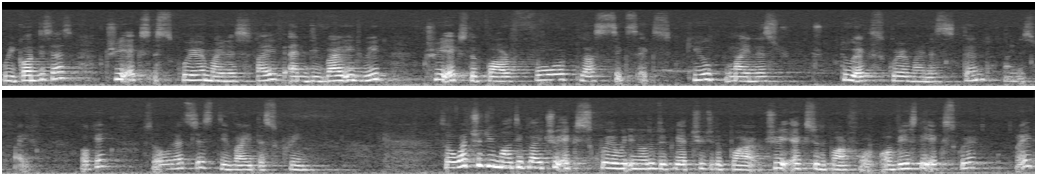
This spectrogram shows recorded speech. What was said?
we got this as 3x square minus 5 and divide it with 3x to the power 4 plus 6x cubed minus 2x square minus 10 minus 5 okay? So let's just divide the screen. So what should you multiply 3x squared with in order to get 3 to the power 3x to the power 4 obviously x squared right?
